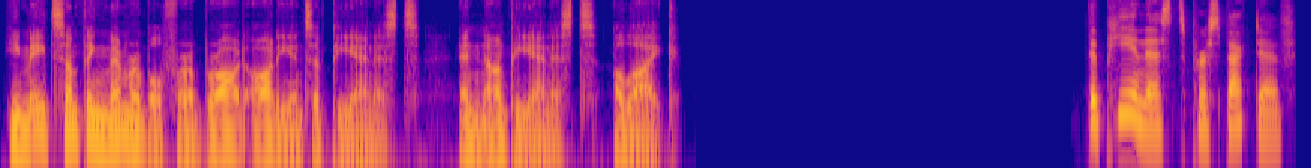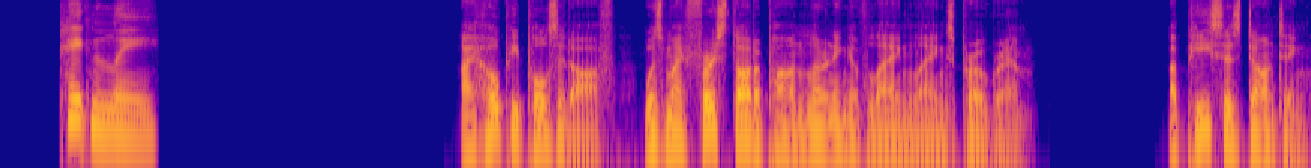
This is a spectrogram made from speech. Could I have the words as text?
he made something memorable for a broad audience of pianists and non pianists alike. The Pianist's Perspective. Peyton Lee. I hope he pulls it off, was my first thought upon learning of Lang Lang's program. A piece as daunting,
